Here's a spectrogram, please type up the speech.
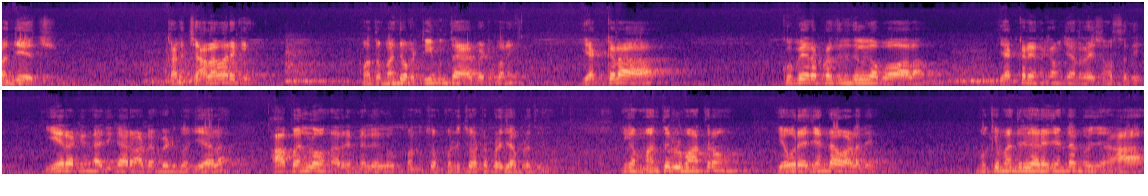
పనిచేయచ్చు కానీ చాలా వరకు కొంతమంది ఒక టీంని తయారు పెట్టుకొని ఎక్కడ కుబేర ప్రతినిధులుగా పోవాలా? ఎక్కడ ఇన్కమ్ జనరేషన్ వస్తుంది? ఏ రకంగా అధికారం అడ్డం పెట్టుకొని చేయాలా? ఆ పనిలో ఉన్నారు ఎమ్మెల్యేలు కొన్ని చో కొన్ని చోట్ల ప్రజాప్రతినిధులు. ఇక మంత్రులు మాత్రం ఎవరి ఎజెండా వాళ్ళదే. ముఖ్యమంత్రి గారి ఎజెండా ఆ-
